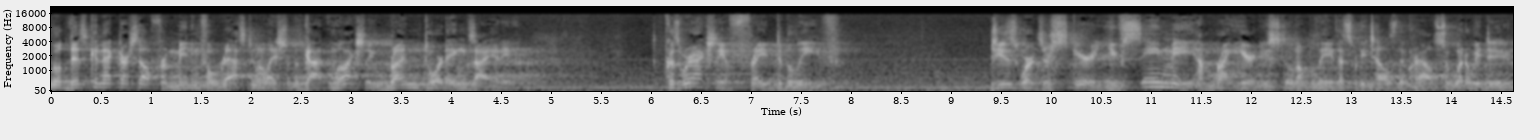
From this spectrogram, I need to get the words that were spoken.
We'll disconnect ourselves from meaningful rest and relationship with God, and we'll actually run toward anxiety because we're actually afraid to believe. Jesus' words are scary. You've seen me, I'm right here, and you still don't believe. That's what he tells the crowd. So, what do we do?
